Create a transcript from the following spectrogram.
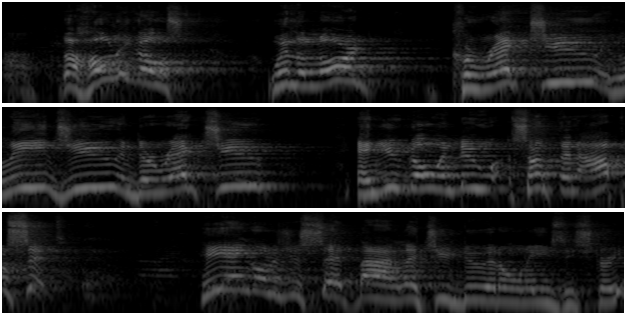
Uh, the Holy Ghost, when the Lord corrects you and leads you and directs you, and you go and do something opposite, He ain't to just sit by and let you do it on easy street.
